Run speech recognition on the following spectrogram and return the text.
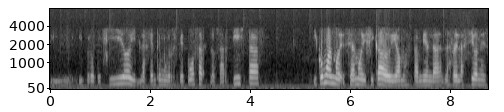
y, y protegido y la gente muy respetuosa, los artistas y cómo han se han modificado, digamos, también la- las relaciones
